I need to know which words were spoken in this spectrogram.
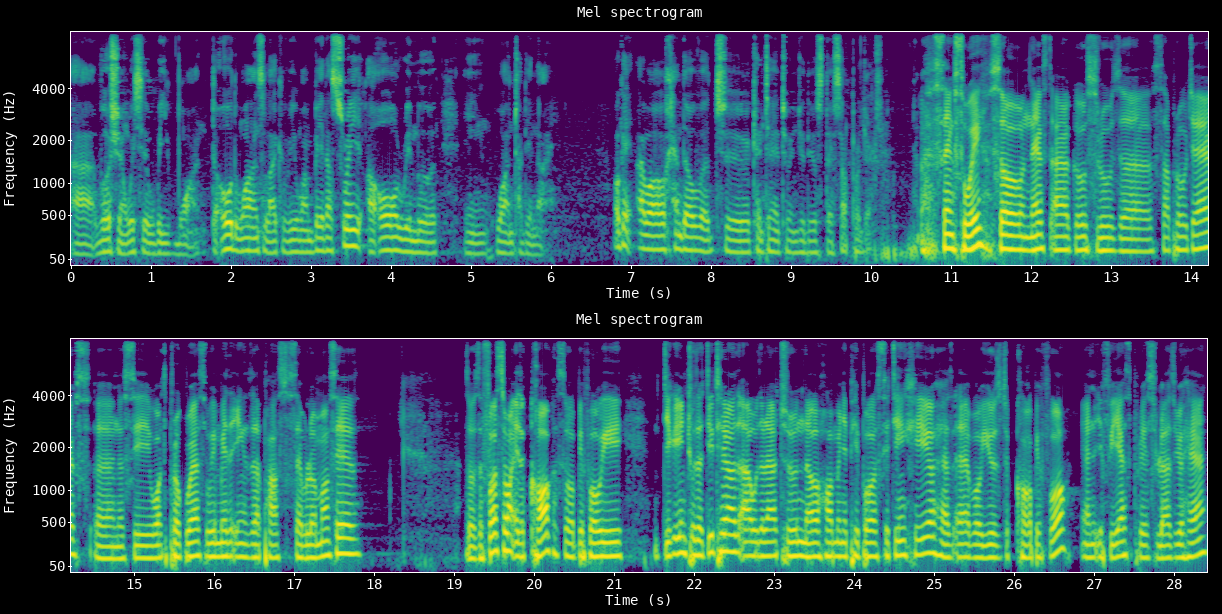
uh, version, which is V1. The old ones like V1 Beta 3 are all removed in 129. Okay, I will hand over to Kante to introduce the sub-projects. Thanks, Wei. So next I'll go through the sub-projects and see what progress we made in the past several months. So the first one is KWOK. So before we dig into the details, I would like to know how many people sitting here has ever used KWOK before. And if yes, please raise your hand.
